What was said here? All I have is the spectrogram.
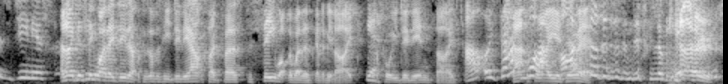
It's genius. And I can see why they do that because obviously you do the outside first to see what the weather's going to be like Yes. before you do the inside. Oh, is that That's what? why you oh, do I just it. thought because it was in a different location. No,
